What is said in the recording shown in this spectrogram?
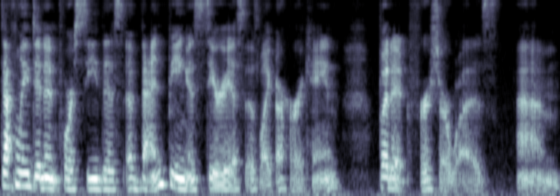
definitely didn't foresee this event being as serious as like a hurricane, but it for sure was. Um,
